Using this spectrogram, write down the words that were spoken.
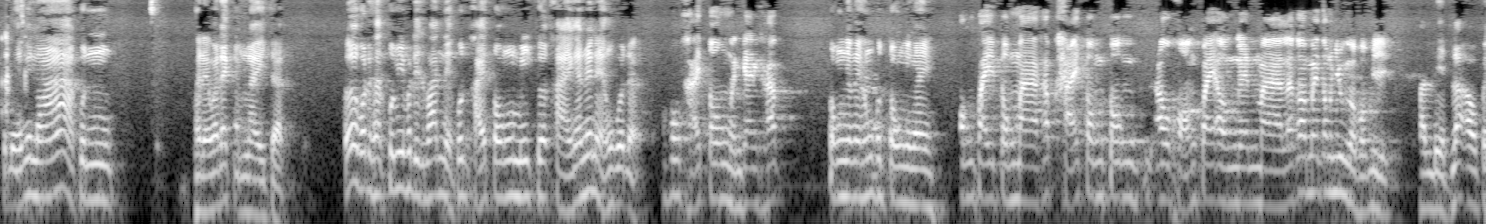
คุณเอ๋เวลาคุณแสดงว่าได้กำไรจากเออบริษัทคุณมีผลิตภัณฑ์เนี่ยคุณขายตรงมีเครือข่ายงั้นไหมเนี่ยของคุณอะผมขายตรงเหมือนกันครับ ตรงยังไงของคุณตรงยังไง ตรงไปตรงมาครับ ขายตรงตรงๆเอาของไปเอาเงินมา แล้วก็ไม่ต้องยุ่งกับผมอีกผลิตแล้วเอาไป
